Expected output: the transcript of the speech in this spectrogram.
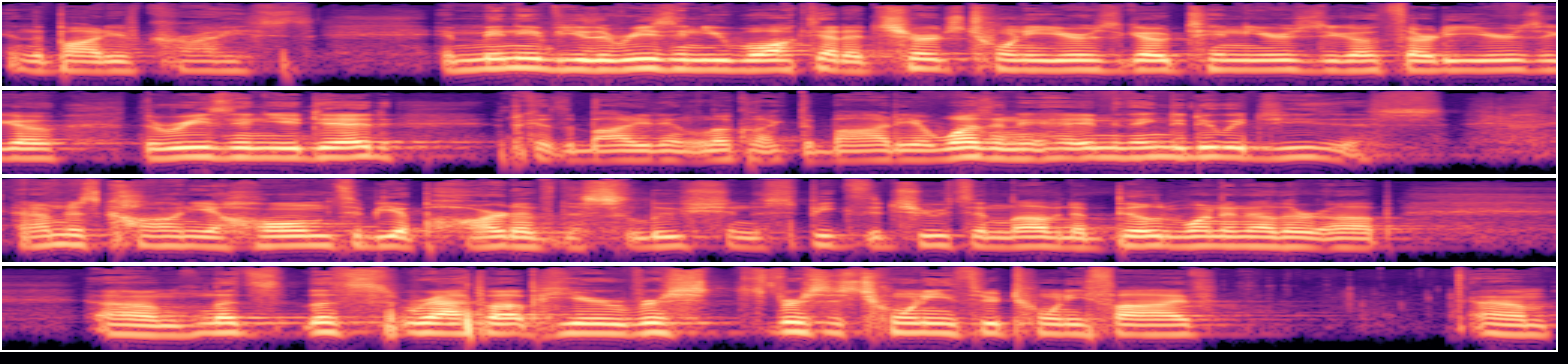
in the body of Christ. And many of you, the reason you walked out of church 20 years ago, 10 years ago, 30 years ago, the reason you did because the body didn't look like the body. It wasn't anything to do with Jesus. And I'm just calling you home to be a part of the solution, to speak the truth in love, and to build one another up. Um, let's, let's wrap up here, Verse, verses 20 through 25. Um,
